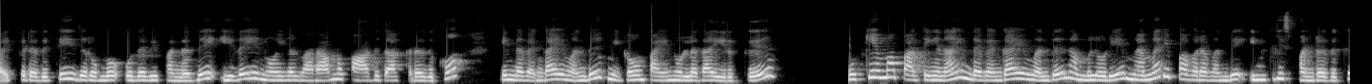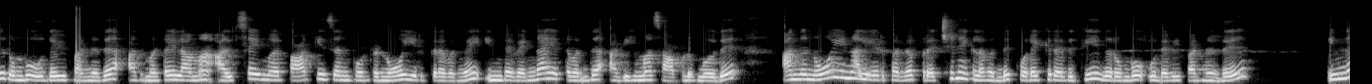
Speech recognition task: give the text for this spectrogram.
வைக்கிறதுக்கு இது ரொம்ப உதவி பண்ணுது. இதய நோய்கள் வராமல் பாதுகாக்கிறதுக்கும் இந்த வெங்காயம் வந்து மிகவும் பயனுள்ளதாக இருக்குது முக்கியமாக பார்த்தீங்கன்னா இந்த வெங்காயம் வந்து நம்மளுடைய மெமரி பவரை வந்து இன்க்ரீஸ் பண்ணுறதுக்கு ரொம்ப உதவி பண்ணுது. அது மட்டும் இல்லாமல் அல்சைமர் பார்க்கிசன் போன்ற நோய் இருக்கிறவங்க இந்த வெங்காயத்தை வந்து அதிகமாக சாப்பிடும்போது அந்த நோயினால் ஏற்படுற பிரச்சனைகளை வந்து குறைக்கிறதுக்கு இது ரொம்ப உதவி பண்ணுது. இந்த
